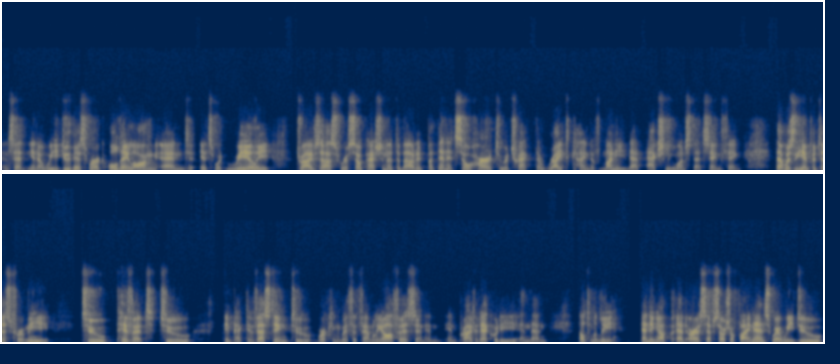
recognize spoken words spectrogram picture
and said, you know, we do this work all day long and it's what really drives us. We're so passionate about it, but then it's so hard to attract the right kind of money that actually wants that same thing. That was the impetus for me to pivot to impact investing, to working with a family office and in, in private equity, and then ultimately ending up at RSF Social Finance, where we do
